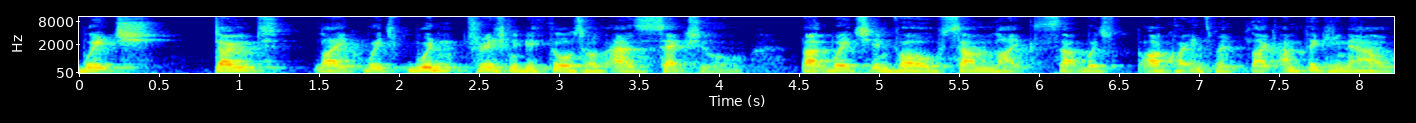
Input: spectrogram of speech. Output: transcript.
which don't like which wouldn't traditionally be thought of as sexual, but which involve some like some, which are quite intimate. Like I'm thinking now,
